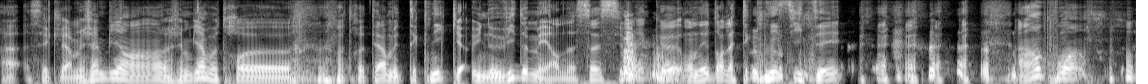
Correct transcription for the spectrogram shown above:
Ah, c'est clair, mais j'aime bien, hein, j'aime bien votre, euh, votre terme technique, une vie de merde. Ça, c'est vrai qu'on est dans la technicité à un point.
